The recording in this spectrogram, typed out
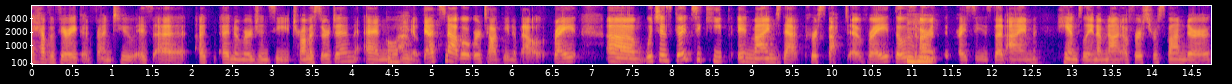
I have a very good friend who is a, a an emergency trauma surgeon, and oh, wow. you know that's not what we're talking about, right? Um, which is good to keep in mind that perspective, right? Those mm-hmm. aren't the crises that I'm handling. I'm not a first responder,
